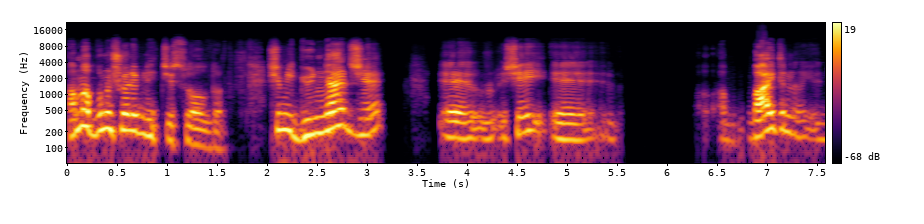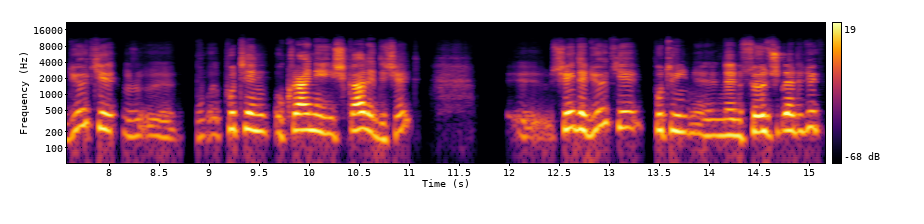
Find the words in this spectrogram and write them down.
Ama bunun şöyle bir neticesi oldu. Şimdi günlerce e, şey Biden diyor ki Putin Ukrayna'yı işgal edecek. E, Şey de diyor ki Putin'in sözcüleri de diyor ki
